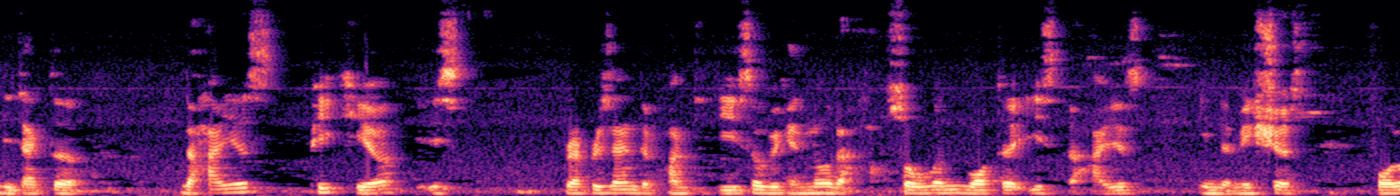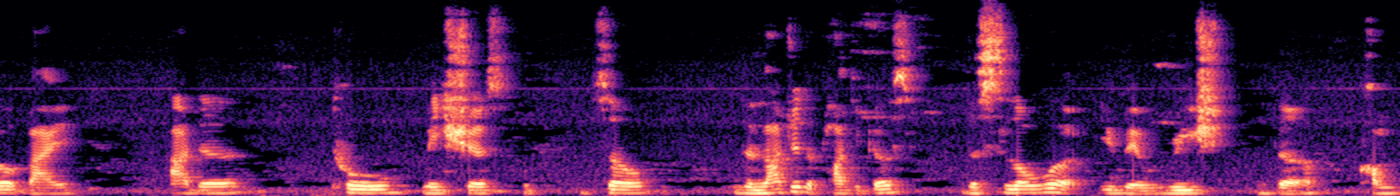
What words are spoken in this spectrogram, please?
detector. The highest peak here is represent the quantity so we can know that solvent water is the highest in the mixtures followed by other two mixtures so the larger the particles the slower it will reach the com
